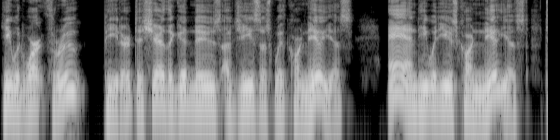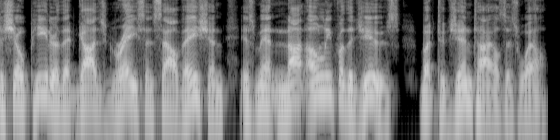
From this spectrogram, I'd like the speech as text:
He would work through Peter to share the good news of Jesus with Cornelius, and he would use Cornelius to show Peter that God's grace and salvation is meant not only for the Jews, but to Gentiles as well,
